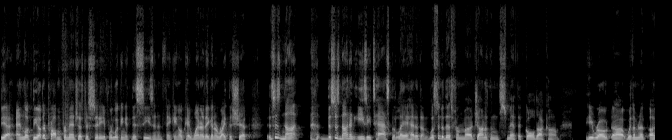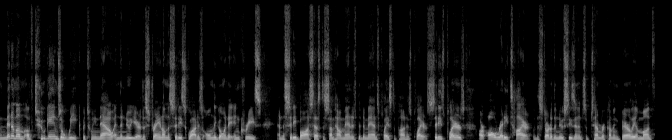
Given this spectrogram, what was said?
Yeah, and look, the other problem for Manchester City, if we're looking at this season and thinking, okay, when are they going to right the ship? This is not this is not an easy task that lay ahead of them. Listen to this from uh, Jonathan Smith at Goal.com. He wrote, uh, with a, a minimum of two games a week between now and the new year, the strain on the City squad is only going to increase, and the City boss has to somehow manage the demands placed upon his players. City's players are already tired with the start of the new season in September coming barely a month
